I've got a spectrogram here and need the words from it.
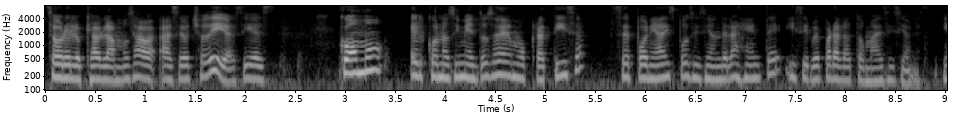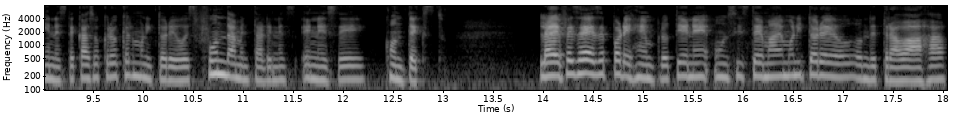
sobre lo que hablamos hace ocho días y es cómo el conocimiento se democratiza se pone a disposición de la gente y sirve para la toma de decisiones. Y en este caso creo que el monitoreo es fundamental en, ese contexto. La FCS, por ejemplo, tiene un sistema de monitoreo donde trabaja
